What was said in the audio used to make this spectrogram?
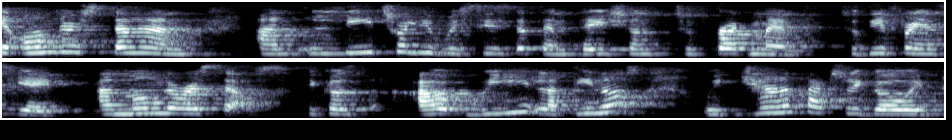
understand and literally resist the temptation to fragment, to differentiate among ourselves. Because our, we Latinos, we can't actually go in,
